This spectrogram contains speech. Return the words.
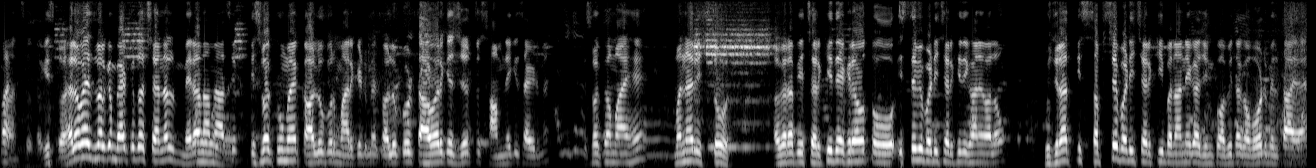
पाँच सौ तो hello guys welcome back to the channel मेरा नाम है आसिफ। इस वक्त हूँ मैं कालूपुर मार्केट में कालूपुर टावर के जस्ट सामने की साइड में। इस वक्त हम आए हैं मनहर स्टोर अगर आप ये चरखी देख रहे हो तो इससे भी बड़ी चरखी दिखाने वाला हूँ। गुजरात की सबसे बड़ी चरखी बनाने का जिनको अभी तक अवार्ड मिलता आया है।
